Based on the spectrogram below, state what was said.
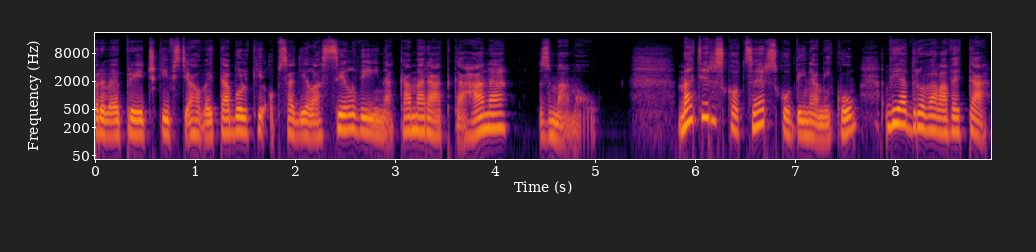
Prvé priečky vzťahovej tabulky obsadila Silvína kamarátka Hanna s mamou. Matersko-cerskú dynamiku vyjadrovala veta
